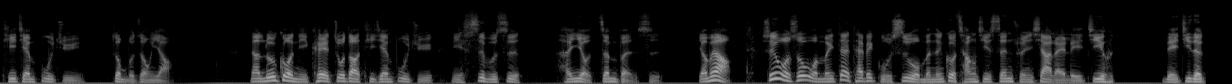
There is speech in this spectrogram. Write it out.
提前布局重不重要？那如果你可以做到提前布局，你是不是很有真本事？有没有？所以我说我们在台北股市，我们能够长期生存下来，累积。累积的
